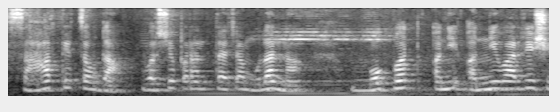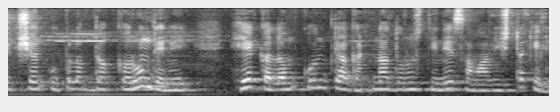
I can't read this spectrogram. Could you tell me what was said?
सहा ते चौदा वर्षेपर्यंतच्या मुलांना मोफत आणि अनिवार्य शिक्षण उपलब्ध करून देणे हे कलम कोणत्या घटना दुरुस्तीने समाविष्ट केले?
